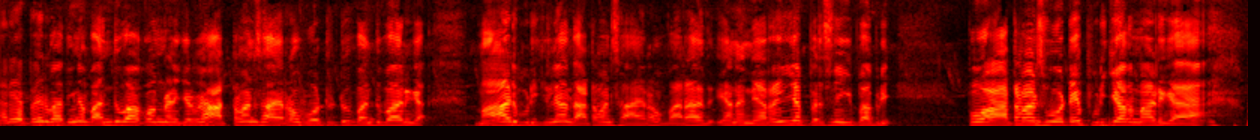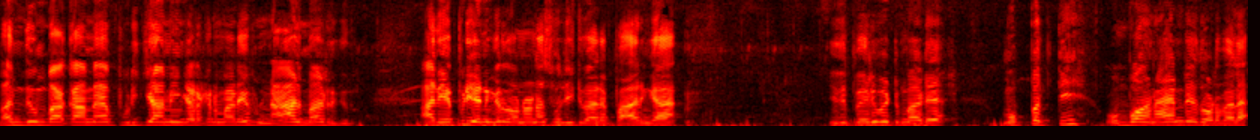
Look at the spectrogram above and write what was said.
நிறைய பேர் பார்த்தீங்கன்னா வந்து பார்க்கணும்னு நினைக்கிறவங்க அட்வான்ஸ் ஆயிரம் ரூபா போட்டுட்டு வந்து பாருங்கள் மாடு பிடிக்கல அந்த அட்வான்ஸ் ஆயிரம் வராது. ஏன்னா நிறைய பிரச்சனைக்கு இப்போ அப்படி. இப்போது அட்வான்ஸ் போட்டே பிடிக்காத மாடுங்க. வந்தும் பார்க்காம பிடிக்காமையும் கிடக்கிற மாடு நாலு மாடு இருக்குது. அது எப்படி என்னங்கிறது ஒன்றா சொல்லிட்டு வர பாருங்கள் இது பெருவெட்டு மாடு. முப்பத்தி ஒம்பதாயிரம் இதோட விலை.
